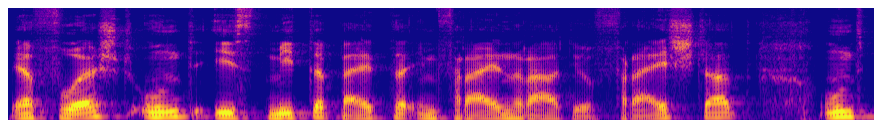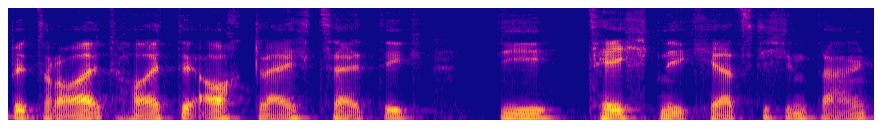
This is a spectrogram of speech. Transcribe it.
erforscht und ist Mitarbeiter im Freien Radio Freistadt und betreut heute auch gleichzeitig die Technik. Herzlichen Dank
